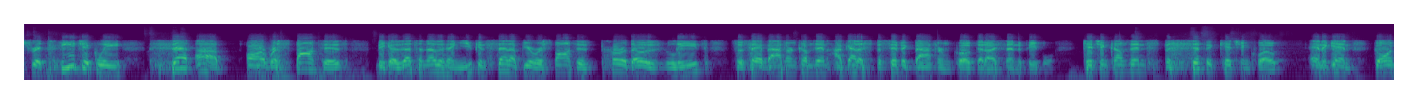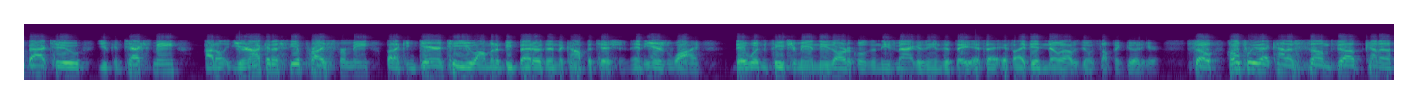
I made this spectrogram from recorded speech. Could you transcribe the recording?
strategically set up our responses because that's another thing. You can set up your responses per those leads. So say a bathroom comes in, I've got a specific bathroom quote that I send to people. Kitchen comes in, specific kitchen quote and again, going back to you can text me. I don't. You're not going to see a price from me, but I can guarantee you I'm going to be better than the competition. And here's why: they wouldn't feature me in these articles in these magazines if they if I, if I didn't know I was doing something good here. So hopefully that kind of sums up kind of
